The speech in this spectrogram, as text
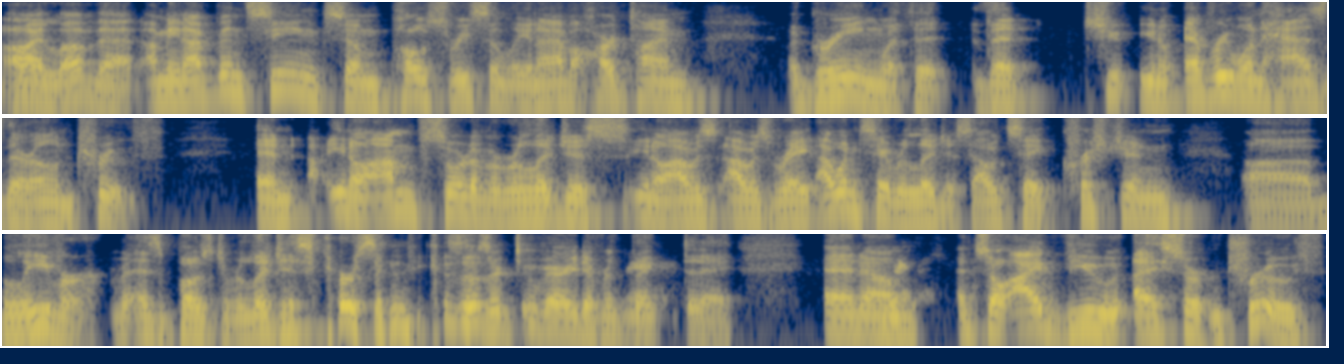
Oh, I love that. I mean, I've been seeing some posts recently, and I have a hard time agreeing with it. That you know, everyone has their own truth, and you know, I'm sort of a religious. You know, I was I was raised. I wouldn't say religious. I would say Christian uh, believer as opposed to religious person because those are two very different right. things today. And um, right. and so I view a certain truth,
